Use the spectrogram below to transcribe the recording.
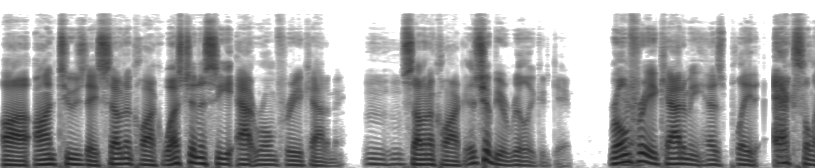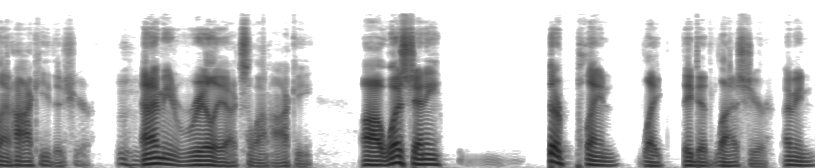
Uh, on Tuesday, seven o'clock, West Genesee at Rome Free Academy. Mm-hmm. Seven o'clock. It should be a really good game. Rome Yeah. Free Academy has played excellent hockey this year, Mm-hmm. and I mean really excellent hockey. Uh, West Genny, they're playing like they did last year. I mean,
